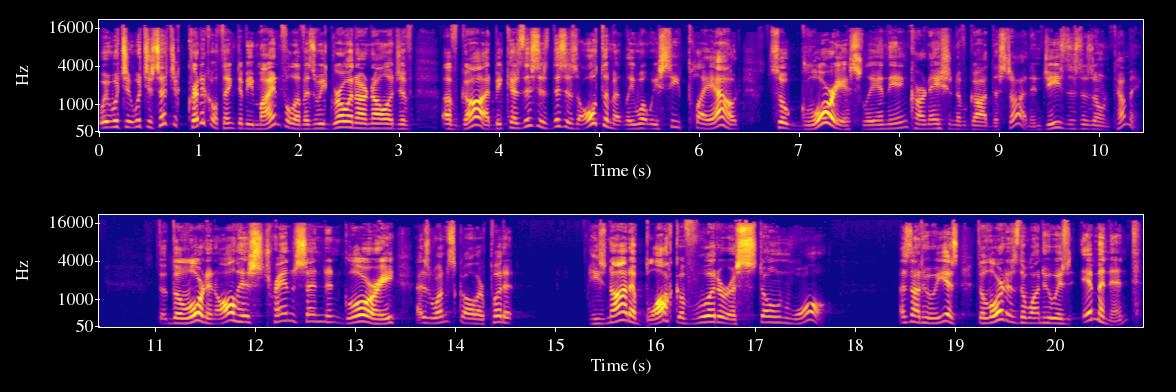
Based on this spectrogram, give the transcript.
Which, which is such a critical thing to be mindful of as we grow in our knowledge of, of God, because this is, this is ultimately what we see play out so gloriously in the incarnation of God the Son, in Jesus' own coming. The, the Lord, in all his transcendent glory, as one scholar put it, he's not a block of wood or a stone wall. That's not who he is. The Lord is the one who is immanent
